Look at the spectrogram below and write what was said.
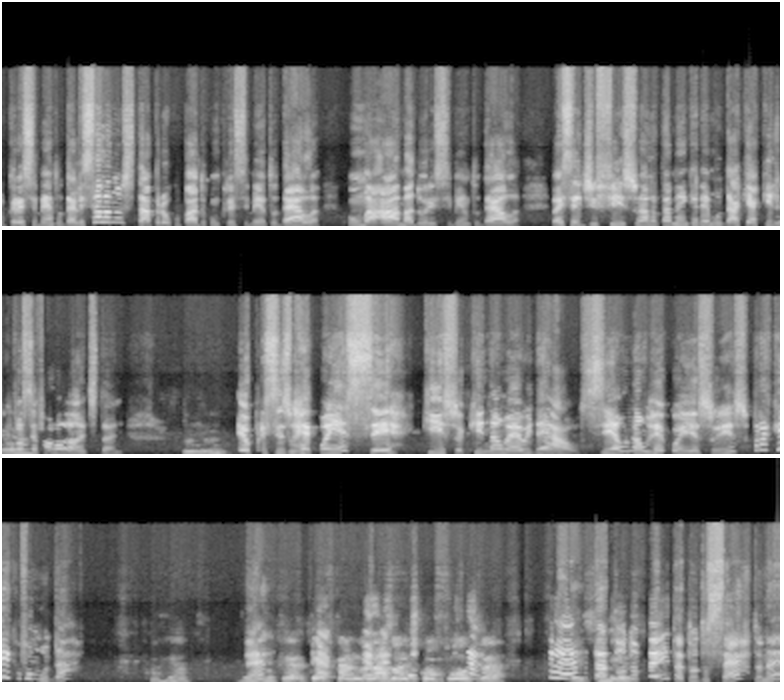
o crescimento dela. E se ela não está preocupada com o crescimento dela, com o amadurecimento dela, vai ser difícil ela também querer mudar, que é aquilo é. que você falou antes, Dani. Uhum. Eu preciso reconhecer que isso aqui não é o ideal. Se eu não reconheço isso, para que eu vou mudar? Correto. Né? Não quer, quer é, ficar no, na zona de conforto. É, é, é tá mesmo. tudo bem, tá tudo certo, né?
